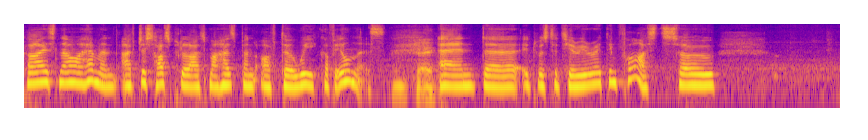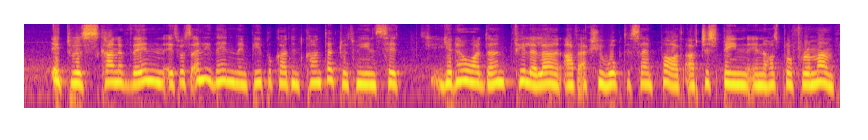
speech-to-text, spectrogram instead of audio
guys, no, I haven't. I've just hospitalized my husband after a week of illness, okay. and uh, it was deteriorating fast. So it was kind of then, it was only then then people got in contact with me and said, you know, I don't feel alone. I've actually walked the same path. I've just been in hospital for a month,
